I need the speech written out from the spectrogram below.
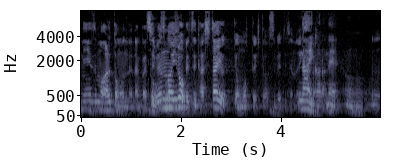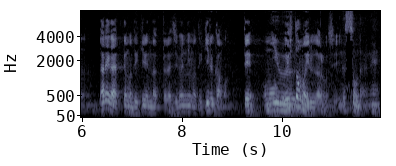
ニーズもあると思うんだよ。なんか自分の色を別に足したいよって思ってる人は全てじゃないないからね。うん。うん。誰がやってもできるんだったら自分にもできるかもって思いうう人もいるだろうし。そうだよね。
